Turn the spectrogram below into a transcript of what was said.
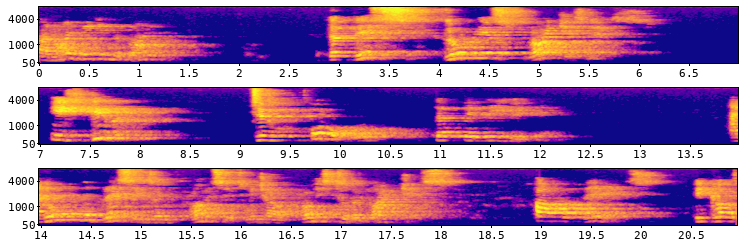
And I read in the Bible that this glorious righteousness is given to all that believe in him. And all the blessings and promises which are promised to the righteous are theirs because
